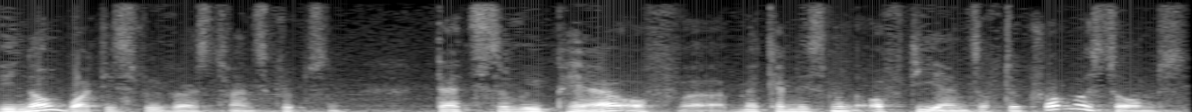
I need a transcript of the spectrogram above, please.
We know what is reverse transcription. That's the repair of uh, mechanism of the ends of the chromosomes.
